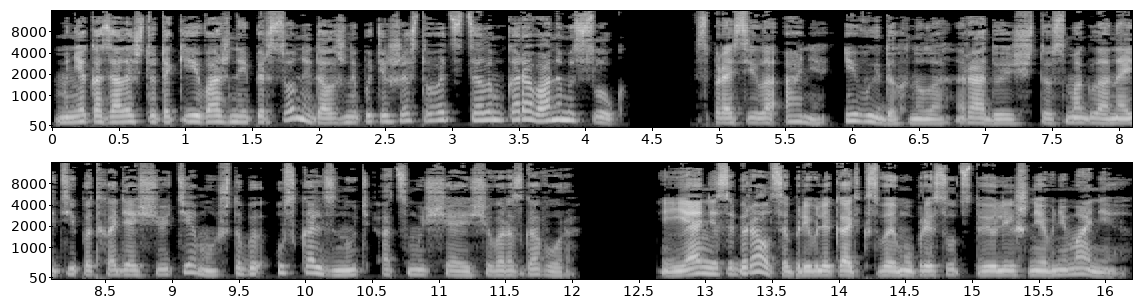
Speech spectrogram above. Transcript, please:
Мне казалось, что такие важные персоны должны путешествовать с целым караваном из слуг». — спросила Аня и выдохнула, радуясь, что смогла найти подходящую тему, чтобы ускользнуть от смущающего разговора. «Я не собирался привлекать к своему присутствию лишнее внимание,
